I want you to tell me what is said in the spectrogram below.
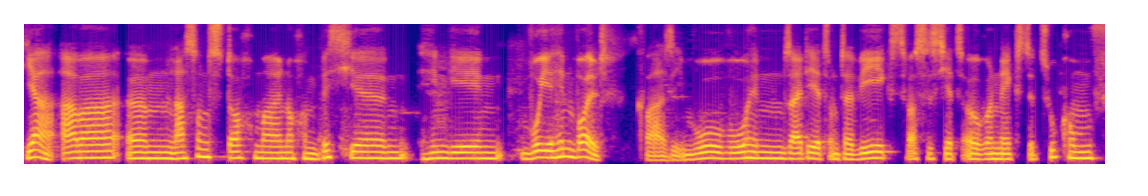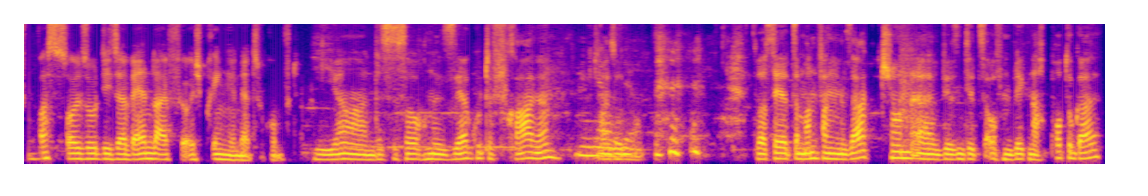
Ja, aber ähm, lass uns doch mal noch ein bisschen hingehen, wo ihr hin wollt, quasi. Wo, wohin seid ihr jetzt unterwegs? Was ist jetzt eure nächste Zukunft? Was soll so dieser Vanlife für euch bringen in der Zukunft? Ja, das ist auch eine sehr gute Frage. Ja, also ja. Du hast ja jetzt am Anfang gesagt schon, äh, wir sind jetzt auf dem Weg nach Portugal.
